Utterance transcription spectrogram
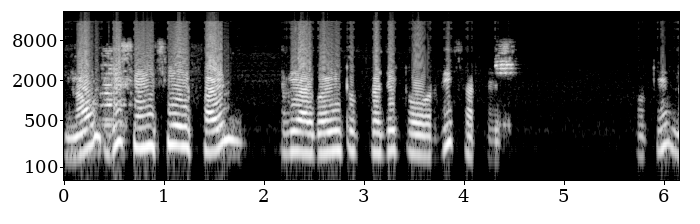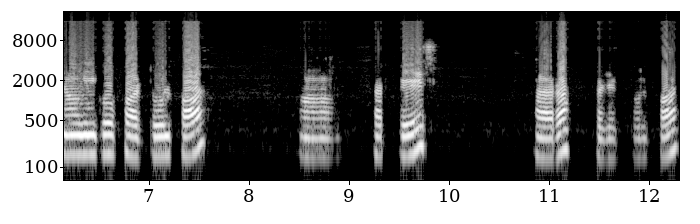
Now this NCI file we are going to project over the surface. Okay now we go for tool uh, surface uh, rough project tool for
